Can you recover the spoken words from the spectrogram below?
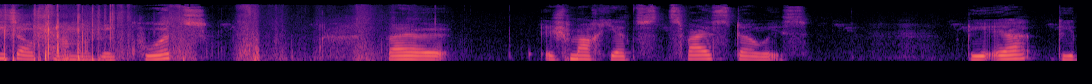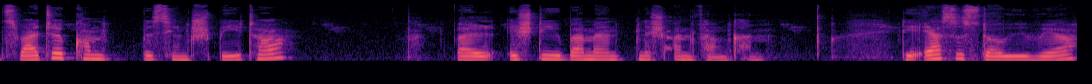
Diese Aufnahme wird kurz, weil ich mache jetzt zwei Stories. Die, er die zweite kommt ein bisschen später, weil ich die beim Moment nicht anfangen kann. Die erste Story wäre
